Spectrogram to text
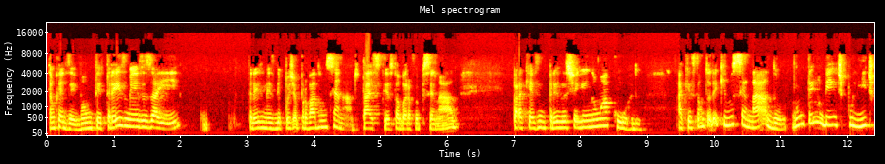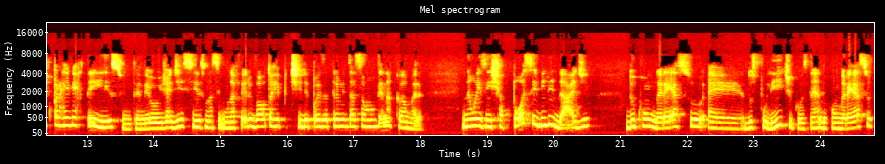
Então, quer dizer, vamos ter três meses aí, três meses depois de aprovado no Senado, tá? Esse texto agora foi para o Senado, para que as empresas cheguem num acordo. A questão toda é que no Senado não tem ambiente político para reverter isso, entendeu? Eu já disse isso na segunda-feira e volto a repetir depois da tramitação ontem na Câmara. Não existe a possibilidade do Congresso, é, dos políticos, né, do Congresso,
